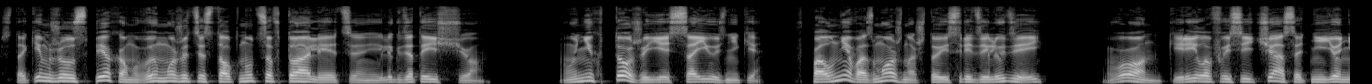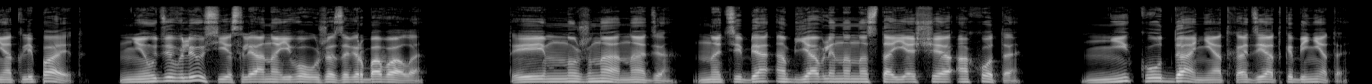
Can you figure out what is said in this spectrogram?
С таким же успехом вы можете столкнуться в туалете или где-то еще. У них тоже есть союзники. Вполне возможно, что и среди людей. Вон, Кириллов и сейчас от нее не отлипает. Не удивлюсь, если она его уже завербовала. Ты им нужна, Надя. На тебя объявлена настоящая охота. Никуда не отходи от кабинета.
